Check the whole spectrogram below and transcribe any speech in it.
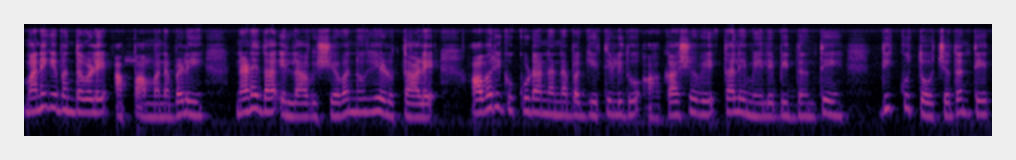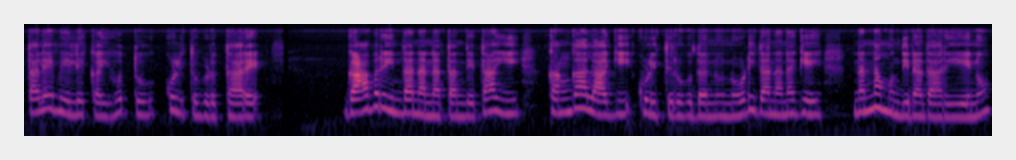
ಮನೆಗೆ ಬಂದವಳೆ ಅಪ್ಪ ಅಮ್ಮನ ಬಳಿ ನಡೆದ ಎಲ್ಲ ವಿಷಯವನ್ನು ಹೇಳುತ್ತಾಳೆ. ಅವರಿಗೂ ಕೂಡ ನನ್ನ ಬಗ್ಗೆ ತಿಳಿದು ಆಕಾಶವೇ ತಲೆ ಮೇಲೆ ಬಿದ್ದಂತೆ ದಿಕ್ಕು ತೋಚದಂತೆ ತಲೆ ಮೇಲೆ ಕೈ ಹೊತ್ತು ಕುಳಿತು ಬಿಡುತ್ತಾರೆ. ಗಾಬರಿಯಿಂದ ನನ್ನ ತಂದೆ ತಾಯಿ ಕಂಗಾಲಾಗಿ ಕುಳಿತಿರುವುದನ್ನು ನೋಡಿದ ನನಗೆ, ನನ್ನ ಮುಂದಿನ ದಾರಿ ಏನು?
